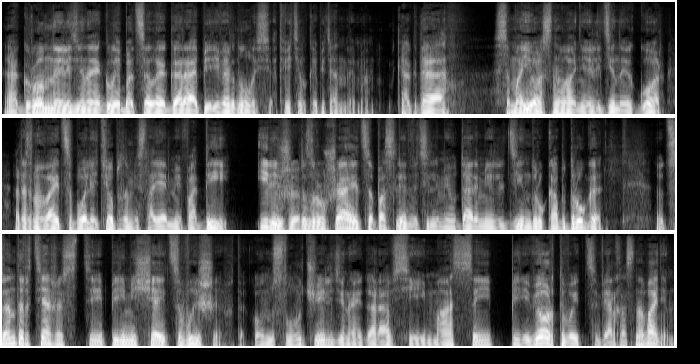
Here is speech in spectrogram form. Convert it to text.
«Огромная ледяная глыба, целая гора перевернулась», — ответил капитан Немо. «Когда самое основание ледяных гор размывается более теплыми слоями воды или же разрушается последовательными ударами льдин друг об друга, то центр тяжести перемещается выше. В таком случае ледяная гора всей массой перевертывается вверх основанием.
